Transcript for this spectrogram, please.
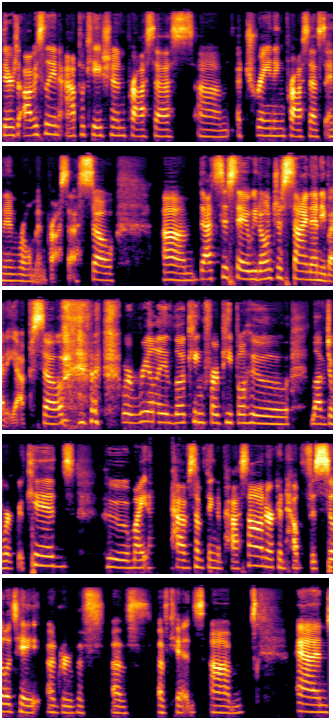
there's obviously an application process, um, a training process, and enrollment process. So um, that's to say we don't just sign anybody up. So we're really looking for people who love to work with kids, who might have something to pass on or can help facilitate a group of of, of kids um, and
